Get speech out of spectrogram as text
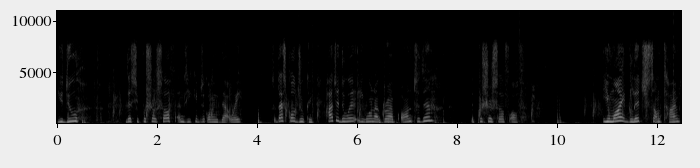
you do this you push yourself and he keeps going that way so that's called juking. How to do it, you wanna grab onto them, then push yourself off. You might glitch sometimes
